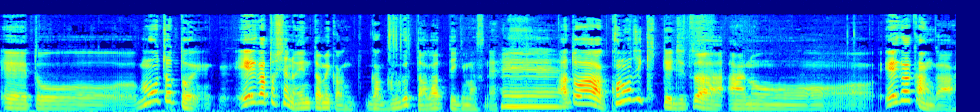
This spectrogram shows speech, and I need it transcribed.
えー、ともうちょっと映画としてのエンタメ感がぐぐっと上がっていきますね。あとは、この時期って実は、あのー映画館が、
